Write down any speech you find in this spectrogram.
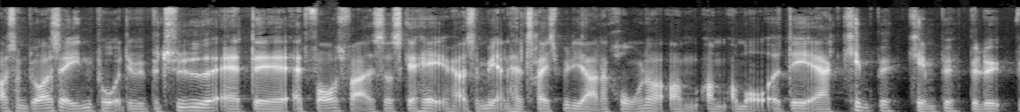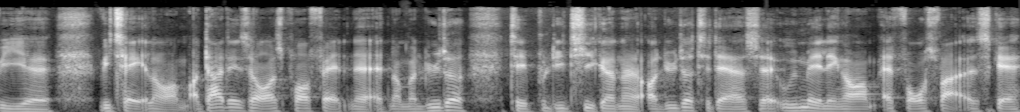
og som du også er inde på, det vil betyde, at, at forsvaret så skal have altså mere end 50 milliarder kroner om, om, om året. Det er kæmpe, kæmpe beløb, vi, vi taler om. Og der er det så også påfaldende, at når man lytter til politikerne og lytter til deres udmeldinger om, at forsvaret skal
